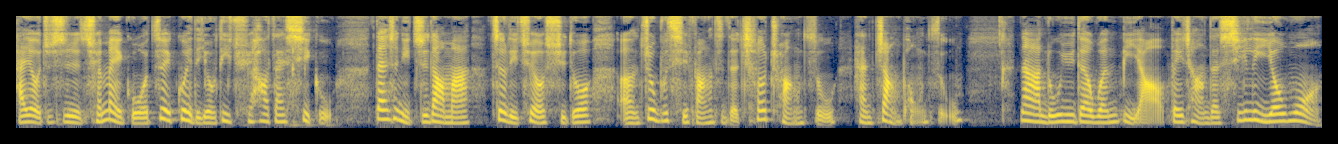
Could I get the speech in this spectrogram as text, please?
还有就是全美国最贵的邮递区号在矽谷，但是你知道吗？这里却有许多嗯、住不起房子的车床族和帐篷族。那鲈鱼的文笔啊，非常的犀利幽默，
